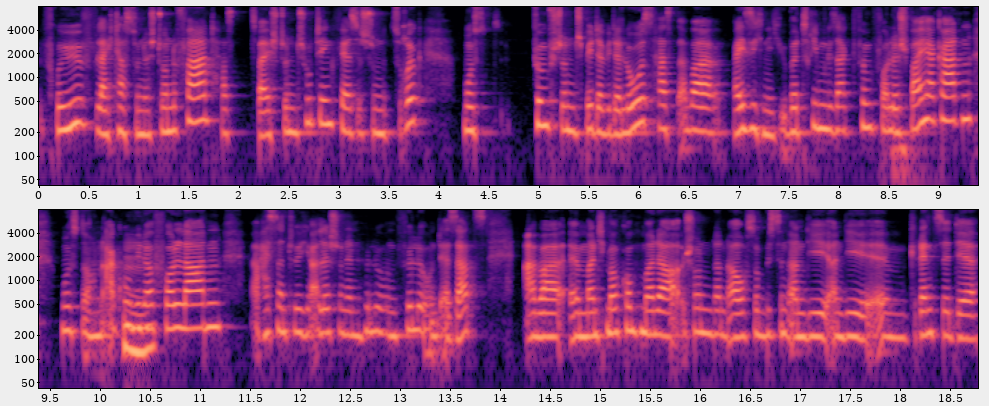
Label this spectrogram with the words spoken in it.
früh, vielleicht hast du eine Stunde Fahrt, hast zwei Stunden Shooting, fährst eine Stunde zurück, musst fünf Stunden später wieder los, hast aber, weiß ich nicht, übertrieben gesagt, fünf volle Speicherkarten, musst noch einen Akku mhm. wieder vollladen, hast natürlich alles schon in Hülle und Fülle und Ersatz, aber äh, manchmal kommt man da schon dann auch so ein bisschen an die, an die ähm, Grenze der,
